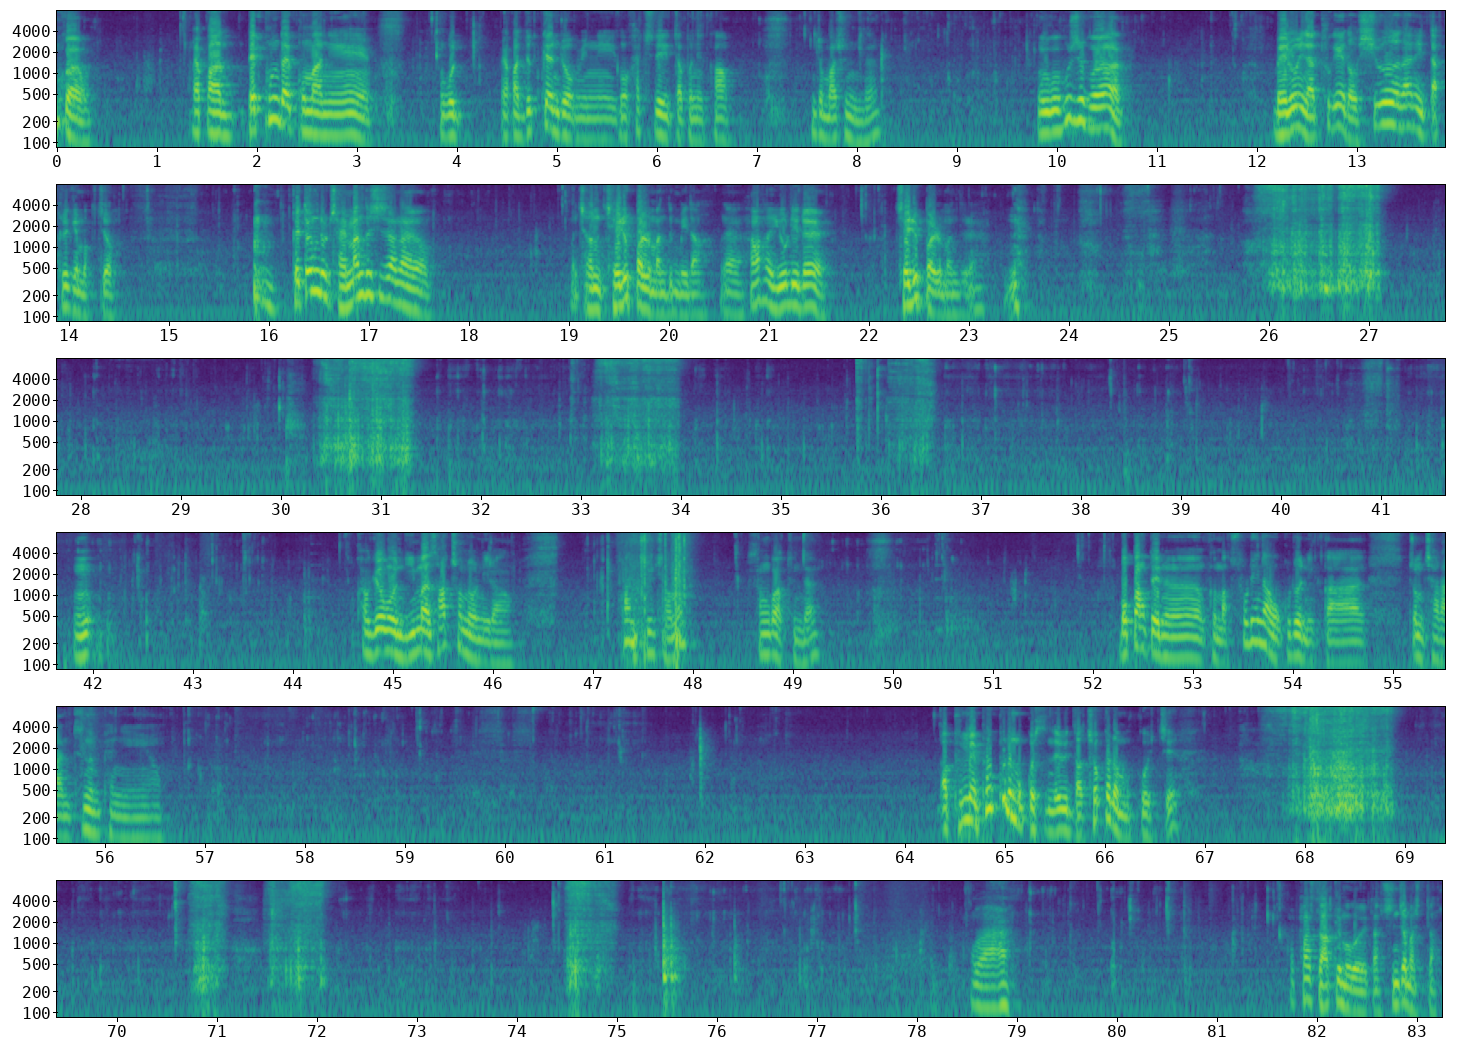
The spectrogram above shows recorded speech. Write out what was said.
그니까요. 약간 매콤달콤하니, 이거 약간 느끼한 조합이니, 이거 같이 돼 있다 보니까 진짜 맛있는데? 그리고 후식은 메론이나 투게더 시원하니 딱 그렇게 먹죠. 개똥님 잘 만드시잖아요. 전 재료빨로 만듭니다. 네, 항상 요리를 재료빨로 만들어요. 가격은 24,000원이랑 17,000원? 산거 같은데? 먹방 때는 그 막 소리 나고 그러니까 좀 잘 안 트는 편이에요. 아, 분명히 포크를 먹고 있었는데 왜 나 젓가락 먹고 있지? 와. 파스타 아껴 먹어야겠다. 진짜 맛있다.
